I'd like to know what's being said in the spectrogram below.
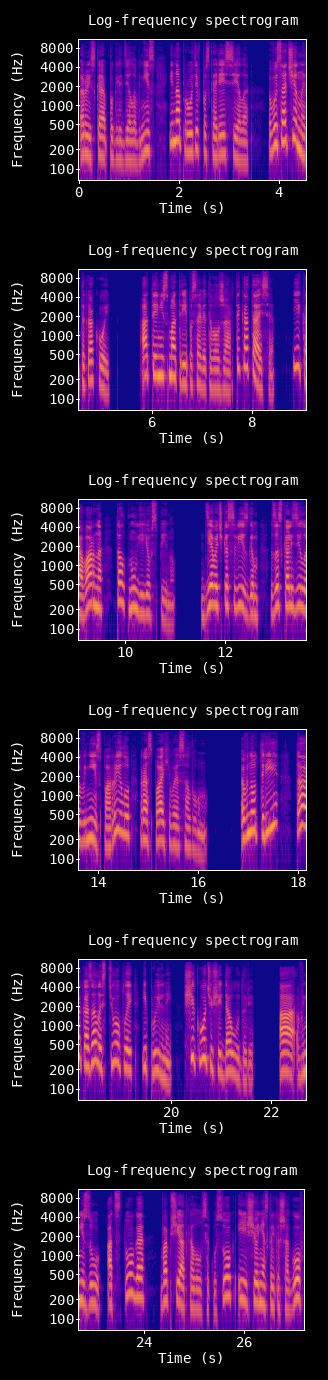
Рыска поглядела вниз и напротив поскорей села. «Высоченный-то какой!» «А ты не смотри», — посоветовал Жар, — «ты катайся». И коварно толкнул ее в спину. Девочка с визгом заскользила вниз по рылу, распахивая солому. Внутри та оказалась теплой и пыльной, щекочущей до удури, а внизу от стога вообще откололся кусок, и еще несколько шагов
